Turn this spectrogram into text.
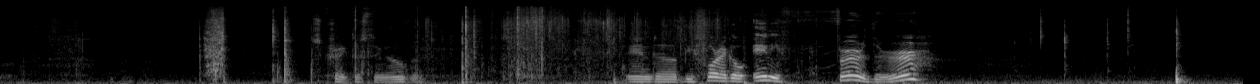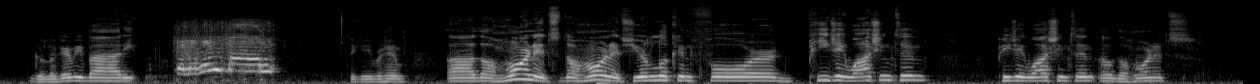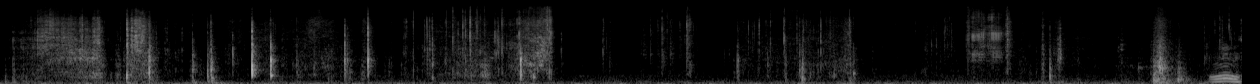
let's crank this thing open. And uh, before I go any further, good luck, everybody. Thank you, Abraham. Uh, the Hornets, the Hornets. You're looking for PJ Washington, PJ Washington of the Hornets.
